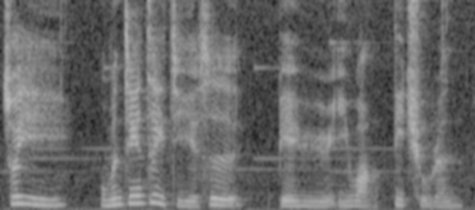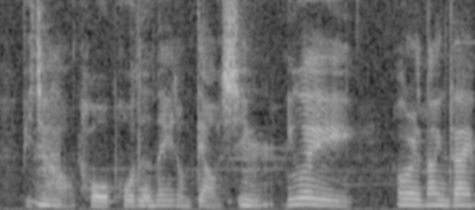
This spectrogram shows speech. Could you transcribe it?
所以，我们今天这一集也是别于以往地球人比较活泼的那一种调性，因为偶尔当你在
